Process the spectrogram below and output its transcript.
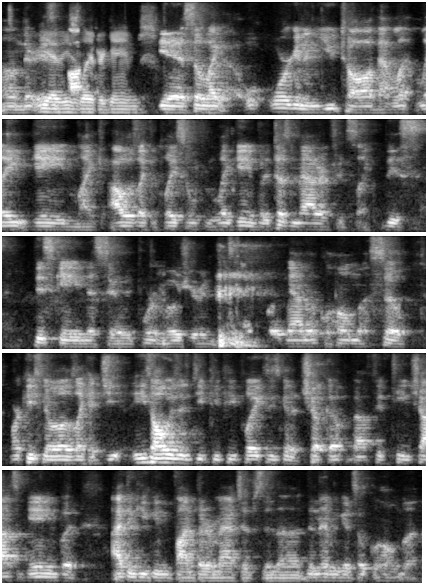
um, there is yeah these later games. Yeah, so like Oregon and Utah, that late game, like I always like to play someone from the late game, but it doesn't matter if it's like this this game necessarily. Porter Moser and down Oklahoma. So Markquis Nowell is like a G, he's always a GPP play because he's going to chuck up about 15 shots a game, but I think you can find better matchups than uh, than him against Oklahoma.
